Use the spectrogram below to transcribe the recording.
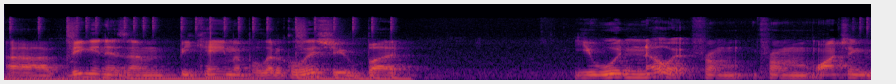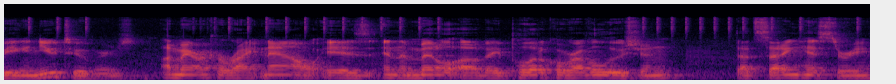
uh, veganism became a political issue, but you wouldn't know it from, from watching vegan YouTubers. America right now is in the middle of a political revolution that's setting history.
